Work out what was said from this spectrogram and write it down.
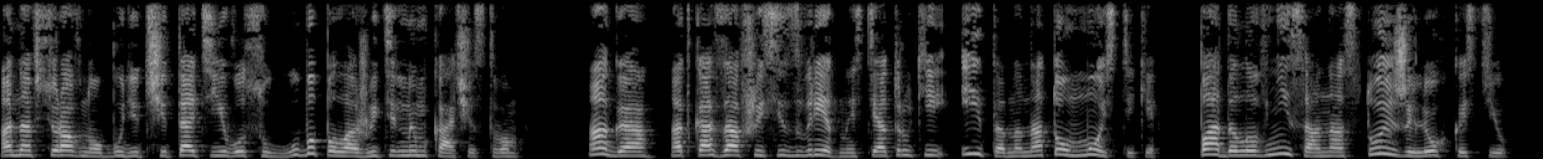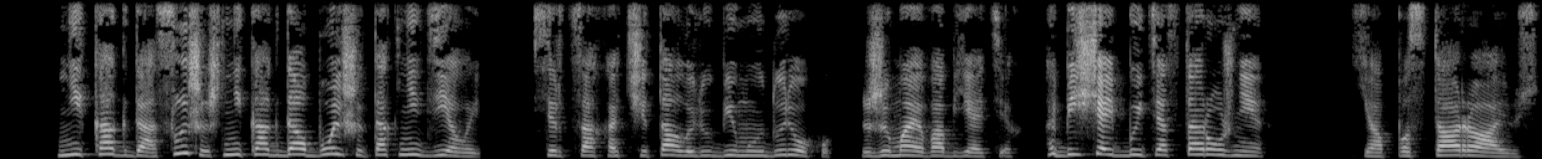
она все равно будет считать его сугубо положительным качеством. Ага, отказавшись из вредности от руки Итана на том мостике, падала вниз она с той же легкостью. «Никогда, слышишь, никогда больше так не делай!» В сердцах отчитала любимую дуреху, сжимая в объятиях. «Обещай быть осторожнее!» «Я постараюсь!»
